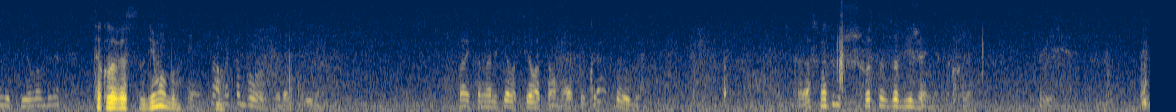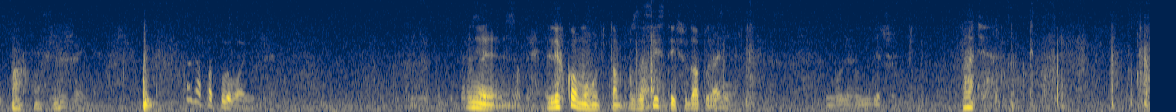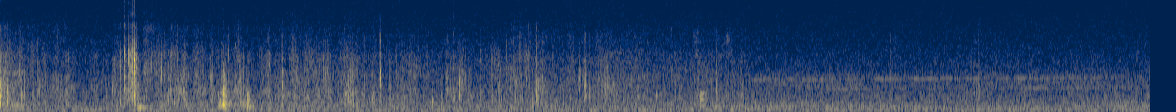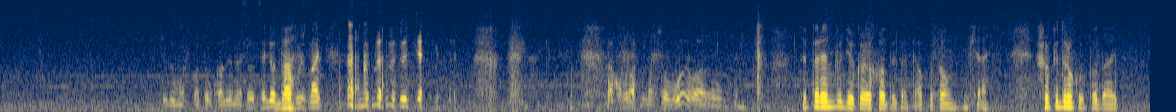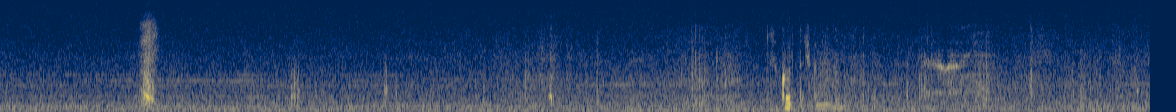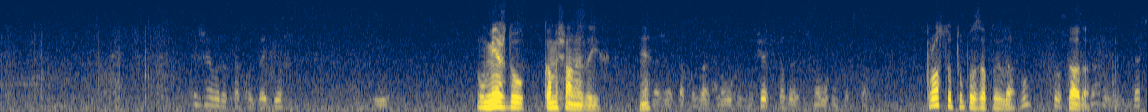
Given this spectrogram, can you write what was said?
стая налетела, блядь. Це коли ви з Дімою були? Не, там это было, блядь, видно. Стайка налетела, села там, а я тут крякаю, блядь. Когда смотрю, что это за движение такое? Видишь, А, Движение. Когда подплываю, блядь. Не, Разойдутся, блядь. легко можуть там засісти і сюди плити. Конечно. Тем более увидят, что Бать. Ты думаешь, потом, когда начнется лед, Да. ты будешь знать, куда бежать. Аккуратно, что вылазил. Це перед будь-якою охотою так, а потім, блядь, що під руку подається. Між камешами заїхати. даже вот так вот, знаешь, на. Ну, что сюда на встал? Просто тупо заплив. Да, ну, просто Да, да. да,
